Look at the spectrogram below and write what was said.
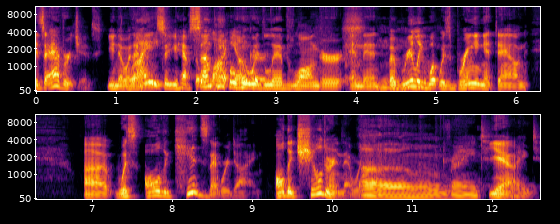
it's averages. You know what right. I mean? So you have so some people younger. who would live longer, and then mm. but really mm. what was bringing it down uh, was all the kids that were dying, all the children that were. Oh, right. Yeah. Right.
